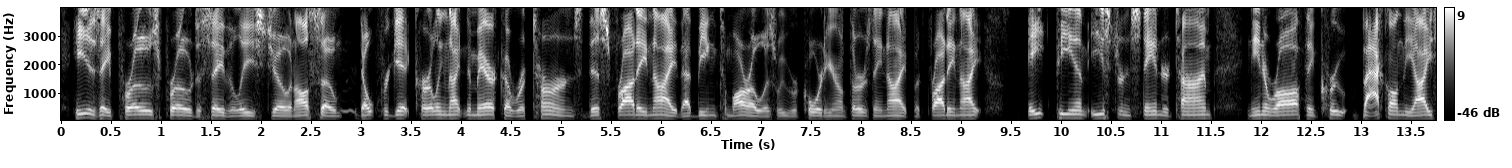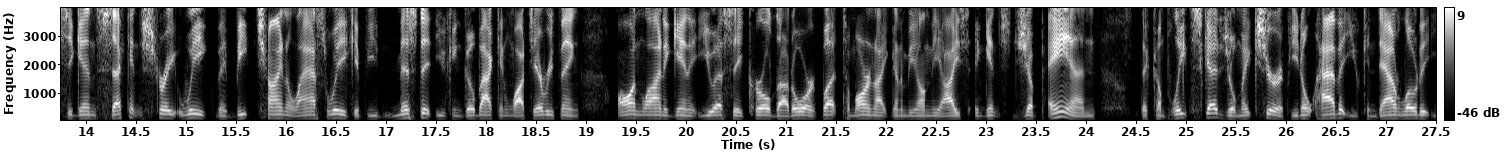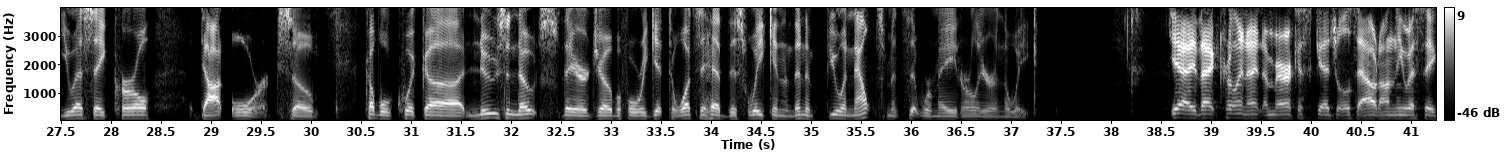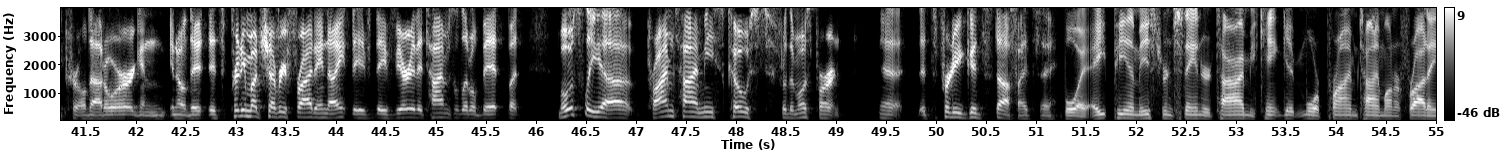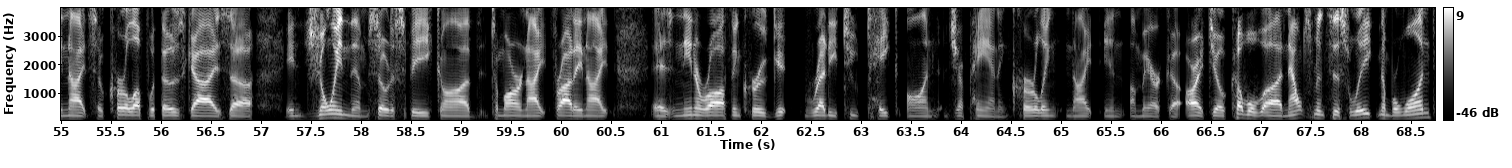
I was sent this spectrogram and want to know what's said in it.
he is a pros pro to say the least, Joe. And also, don't forget, Curling Night in America returns this Friday night. That being tomorrow, as we record here on Thursday night. But Friday night, 8 p.m. Eastern Standard Time. Nina Roth and crew back on the ice again, second straight week. They beat China last week. If you missed it, you can go back and watch everything online again at usacurl.org. But tomorrow night, going to be on the ice against Japan. The complete schedule, make sure if you don't have it, you can download it, usacurl.org. So, a couple quick uh, news and notes there, Joe, before we get to what's ahead this weekend, and then a few announcements that were made earlier in the week. Yeah, that Curling Night in America schedule is out on the usacurl.org, and you know they, it's pretty much every Friday night. They they vary the times a little bit, but mostly uh, prime time East Coast for the most part yeah, it's pretty good stuff, I'd say. Boy, 8 p.m. Eastern Standard Time. You can't get more prime time on a Friday night. So curl up with those guys uh, and join them, so to speak, on tomorrow night, Friday night, as Nina Roth and crew get ready to take on Japan in curling night in America. All right, Joe, a couple uh, announcements this week. Number one,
